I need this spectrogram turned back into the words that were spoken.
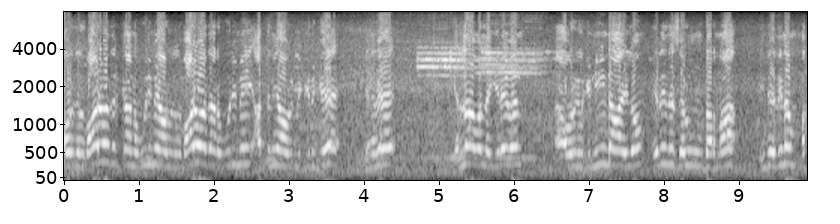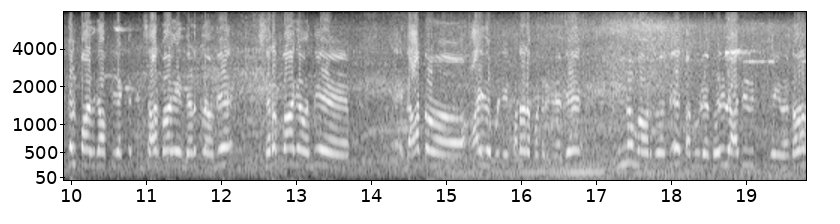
அவர்கள் வாழ்வதற்கான உரிமை அவர்கள் வாழ்வாதார உரிமை அத்தனையும் அவர்களுக்கு இருக்கு. எனவே எல்லா வல்ல இறைவன் அவர்களுக்கு நீண்ட ஆயிலும் நிறைந்த செல்வமும் தரணும். இந்த தினம் மக்கள் பாதுகாப்பு இயக்கத்தின் சார்பாக இந்த இடத்துல வந்து சிறப்பாக வந்து இந்த ஆட்டோ ஆயுத பூஜை கொண்டாடப்பட்டிருக்கிறது. இன்னும் அவர்கள் வந்து தன்னுடைய தொழிலை அபிவிருத்தி செய்ய வேண்டும்.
